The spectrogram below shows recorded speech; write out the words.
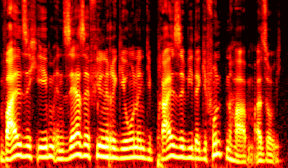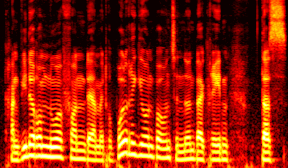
weil sich eben in sehr, sehr vielen Regionen die Preise wieder gefunden haben. Also ich kann wiederum nur von der Metropolregion bei uns in Nürnberg reden, dass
